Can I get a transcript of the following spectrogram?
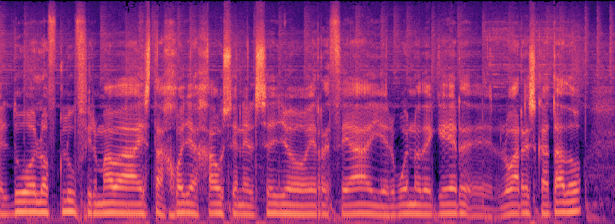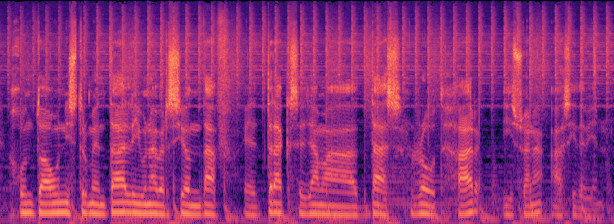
El dúo Love Club firmaba esta joya house en el sello RCA y el bueno de Gert eh, lo ha rescatado junto a un instrumental y una versión DAF. El track se llama Dash Road Hard y suena así de bien.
